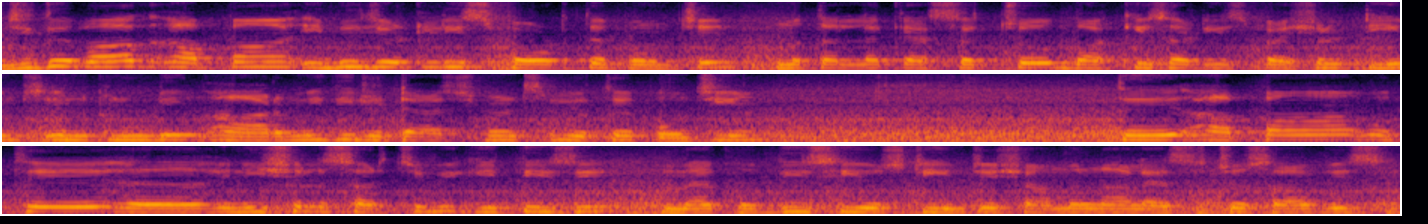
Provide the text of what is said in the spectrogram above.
ਜਿਹਦੇ ਬਾਅਦ ਆਪਾਂ ਇਮੀਡੀਏਟਲੀ ਸਪੌਟ ਤੇ ਪਹੁੰਚੇ, ਮਤਲਕ ਐਸਐਚਓ ਬਾਕੀ ਸਾਡੀ ਸਪੈਸ਼ਲ ਟੀਮਸ ਇਨਕਲੂਡਿੰਗ ਆਰਮੀ ਦੀ ਡਿਟੈਚਮੈਂਟਸ ਵੀ ਉੱਥੇ ਪਹੁੰਚੀਆਂ। ਤੇ ਆਪਾਂ ਉੱਥੇ ਇਨੀਸ਼ੀਅਲ ਸਰਚ ਵੀ ਕੀਤੀ ਸੀ। ਮੈਂ ਖੁਦ ਹੀ ਸੀ, ਉਸ ਟੀਮ 'ਚ ਸ਼ਾਮਲ, ਨਾਲ ਐਸਐਚਓ ਸਾਹਿਬ ਵੀ ਸੀ।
